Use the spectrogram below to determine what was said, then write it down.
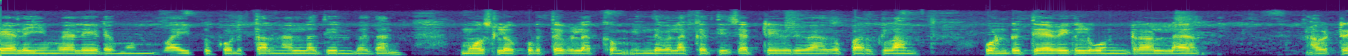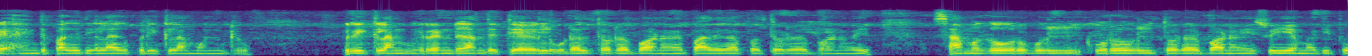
வேலையும் வேலையிடமும் வாய்ப்பு கொடுத்தால் நல்லது என்பதுதான் மோஸ்லோ கொடுத்த விளக்கம். இந்த விளக்கத்தை சற்றே விரிவாக பார்க்கலாம். ஒன்று தேவைகள் ஒன்றல்ல. அவற்றை ஐந்து பகுதிகளாக பிரிக்கலாம். ஒன்று பிரிக்கலாம். இரண்டு அந்த தேவைகள் உடல் தொடர்பானவை பாதுகாப்பு தொடர்பானவை சமூக உறவுகள் உறவுகள் தொடர்பானவை சுய மதிப்பு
